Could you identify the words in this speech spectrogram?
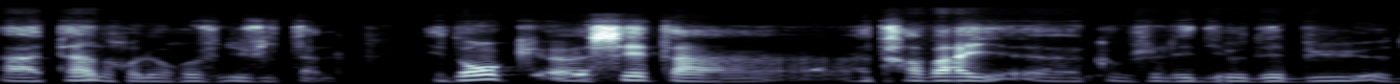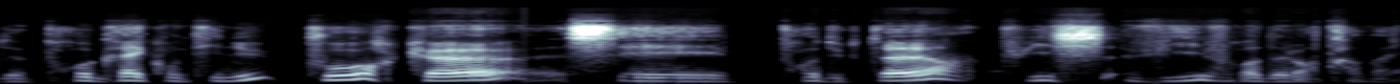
à atteindre le revenu vital. Et donc, c'est un, travail, comme je l'ai dit au début, de progrès continu pour que ces producteurs puissent vivre de leur travail.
